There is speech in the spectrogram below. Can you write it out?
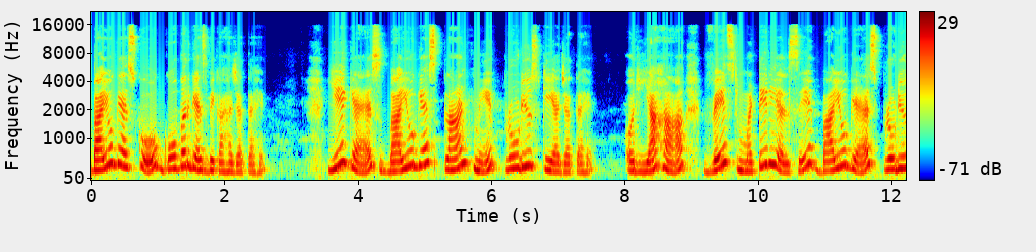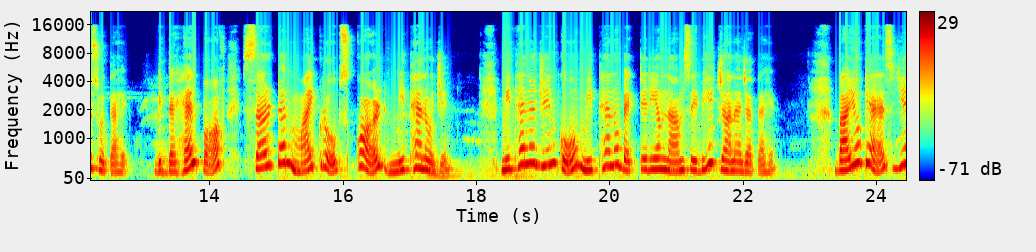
बायोगैस को गोबर गैस भी कहा जाता है। ये गैस बायोगैस प्लांट में प्रोड्यूस किया जाता है। और यहाँ वेस्ट मटेरियल से बायोगैस प्रोड्यूस होता है with the help of certain microbes called methanogen methanogen को मिथेनोबैक्टीरियम नाम से भी जाना जाता है। बायोगैस ये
